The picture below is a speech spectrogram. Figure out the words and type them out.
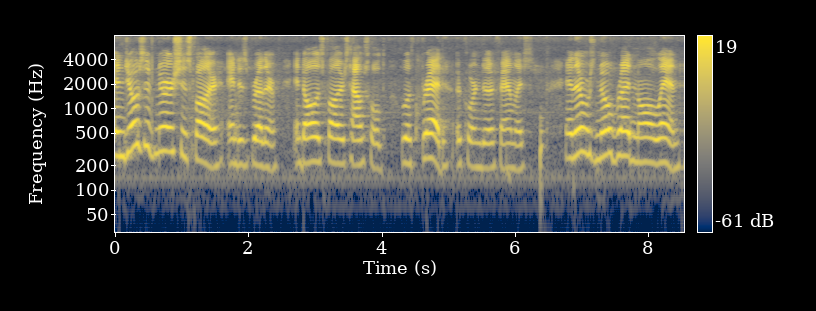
And Joseph nourished his father and his brethren, and all his father's household, with bread according to their families. And there was no bread in all the land,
